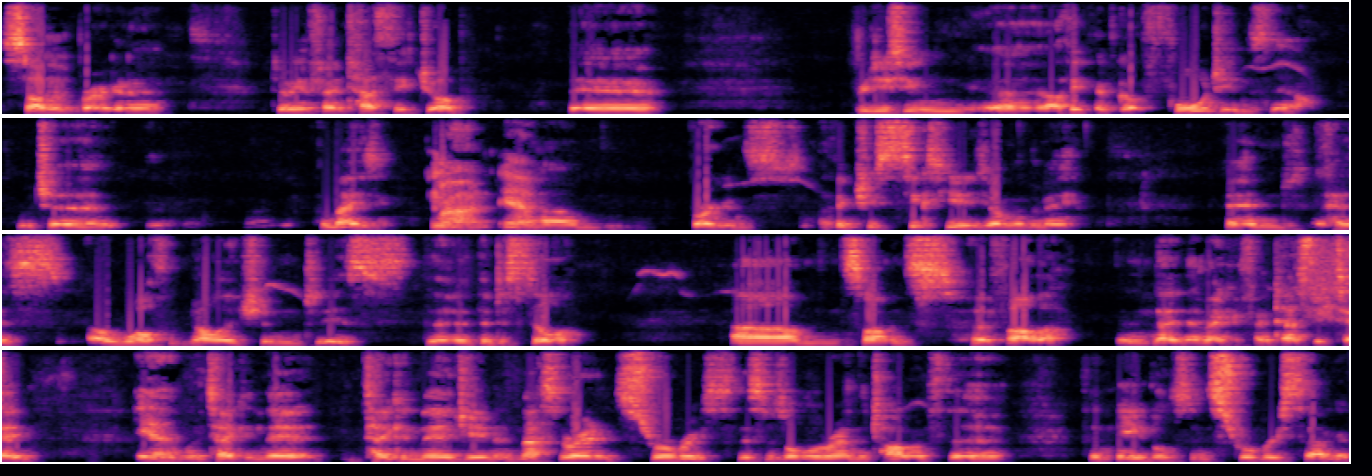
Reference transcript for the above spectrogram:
Simon Brogan are doing a fantastic job. They're producing, uh, I think they've got four gins now, which are amazing. Right. Yeah. Um, Brogan's, I think she's six years younger than me and has a wealth of knowledge and is the, the distiller. Um, Simon's her father, and they, they make a fantastic team. Yeah. And we've taken their taken their gin and macerated strawberries. This was all around the time of the, the needles and strawberry saga.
